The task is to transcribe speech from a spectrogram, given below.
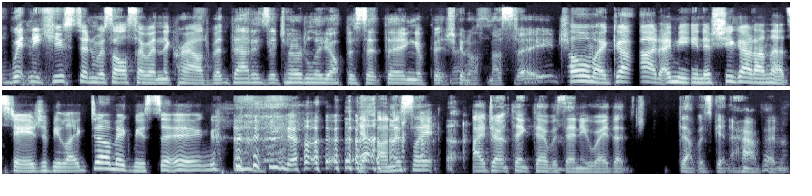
Whitney Houston was also in the crowd, but that is a totally opposite thing of bitch get off my stage. Oh my God. I mean, if she got on that stage, it'd be like, don't make me sing. you know? yeah, honestly, I don't think there was any way that that was going to happen.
